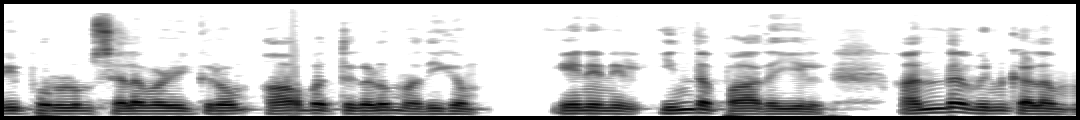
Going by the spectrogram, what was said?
எரிபொருளும் செலவழிக்கிறோம். ஆபத்துகளும் அதிகம். ஏனெனில் இந்த பாதையில் அந்த விண்கலம்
